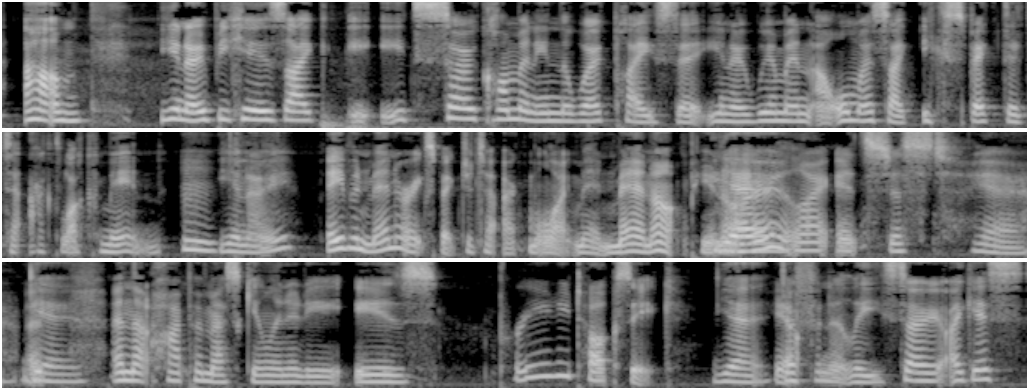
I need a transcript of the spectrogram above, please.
um, you know, because like it's so common in the workplace that, you know, women are almost like expected to act like men, mm. you know? Even men are expected to act more like men. Man up, you know? Yeah. Like, it's just, yeah. Yeah. and that hyper masculinity is pretty toxic. Yeah, Yeah. definitely. So I guess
